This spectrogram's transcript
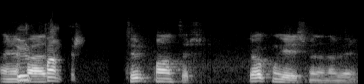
Türk NFL, Panther. Türk Panther. Yok mu gelişmeden haberim?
